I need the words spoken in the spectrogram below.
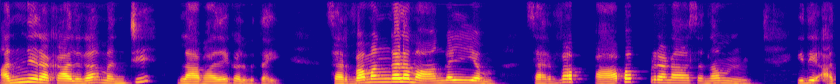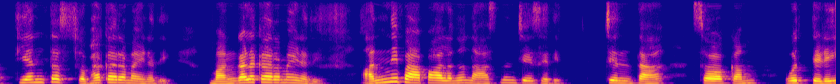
అన్ని రకాలుగా మంచి లాభాలే కలుగుతాయి. సర్వమంగళ మాంగళ్యం సర్వ పాప ప్రణాశనం ఇది అత్యంత శుభకరమైనది మంగళకరమైనది. అన్ని పాపాలను నాశనం చేసేది చింత శోకం ఒత్తిడి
